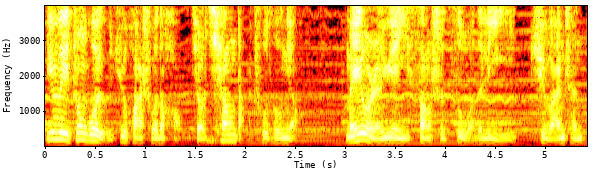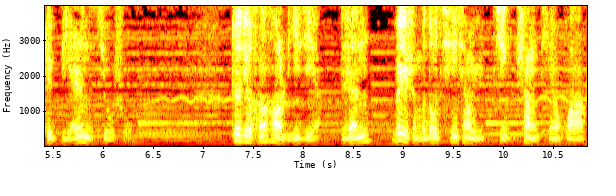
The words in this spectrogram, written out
因为中国有一句话说得好，叫“枪打出头鸟”，没有人愿意丧失自我的利益去完成对别人的救赎。这就很好理解，人为什么都倾向于锦上添花，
